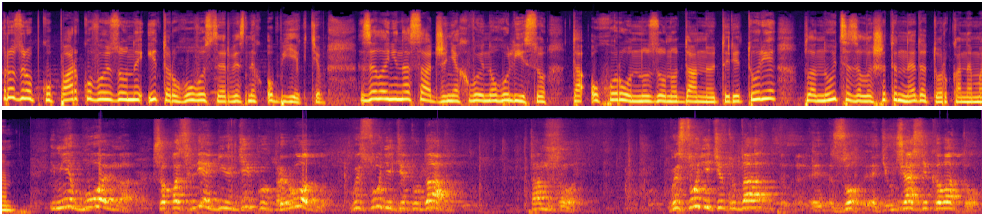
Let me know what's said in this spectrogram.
розробку паркової зони і торгово-сервісних об'єктів. Зелені насадження хвойного лісу та охоронну зону даної території планується залишити недоторканими. И мне больно, что последнюю дикую природу вы сунете туда, там что? Вы сунете туда э, зо- эти участников АТО.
